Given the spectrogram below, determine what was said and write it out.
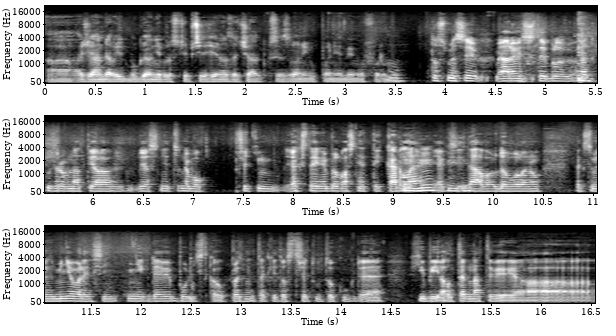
a, a Jean David Bugel prostě přiježe na začátku sezóny úplně mimo formu. To jsme si, já nevím, jestli to byl hnedku zrovna ty, ale jasně to, nebo předtím, jak stejně byl vlastně ty Karle, mm-hmm, jak si mm-hmm. dával dovolenou, tak jsme zmiňovali, jestli někde je bolístka úplně, tak je to střed útoku, kde chybí alternativy a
